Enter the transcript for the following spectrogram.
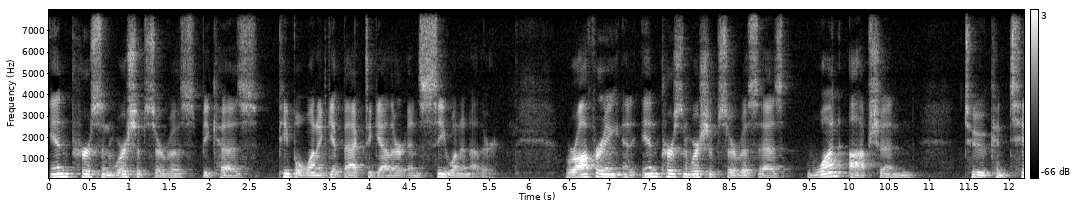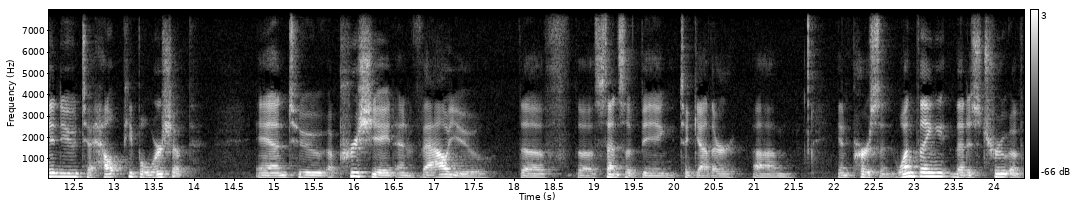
in-person worship service because people want to get back together and see one another. We're offering an in-person worship service as one option to continue to help people worship and to appreciate and value the, the sense of being together um, in person. One thing that is true of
